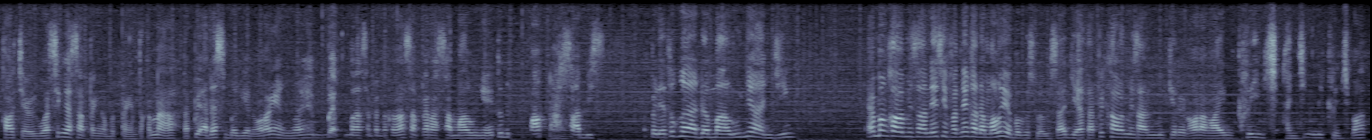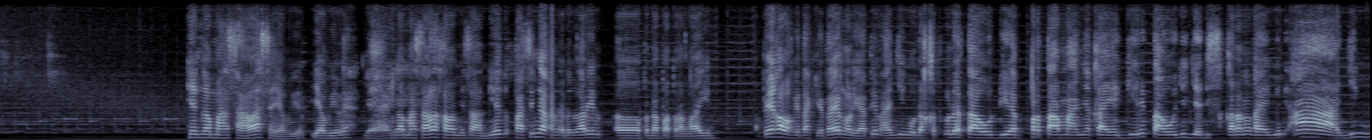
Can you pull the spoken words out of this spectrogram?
Kalau cewek gue sih nggak sampai ngebet pengen terkenal, tapi ada sebagian orang yang ngebet banget sampai terkenal sampai rasa malunya itu dipapas habis. Tapi dia tuh nggak ada malunya anjing. Emang kalau misalnya dia sifatnya gak ada malu ya bagus-bagus aja, tapi kalau misalnya mikirin orang lain cringe, anjing ini cringe banget. Ya nggak masalah saya Will, ya Will ya. Ya, nggak masalah kalau misalnya dia pasti nggak akan ngedengerin eh, pendapat orang lain. Tapi ya kalau kita kita yang ngeliatin anjing udah udah tahu dia pertamanya kayak gini tahu aja jadi sekarang kayak gini ah, anjing.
